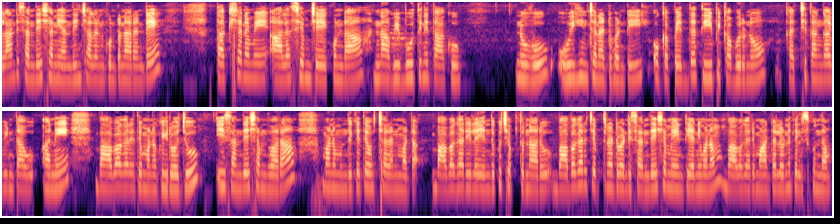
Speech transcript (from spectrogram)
ఎలాంటి సందేశాన్ని అందించాలనుకుంటున్నారంటే తక్షణమే ఆలస్యం చేయకుండా నా విభూతిని తాకు. నువ్వు ఊహించినటువంటి ఒక పెద్ద తీపి కబురును ఖచ్చితంగా వింటావు అని బాబాగారు అయితే మనకు ఈరోజు ఈ సందేశం ద్వారా మన ముందుకైతే వచ్చారనమాట బాబాగారు ఇలా ఎందుకు చెప్తున్నారు? బాబాగారు చెప్తున్నటువంటి సందేశం ఏంటి అని మనం బాబాగారి మాటల్లోనే తెలుసుకుందాం.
